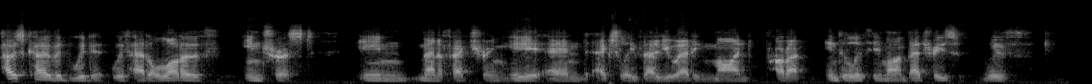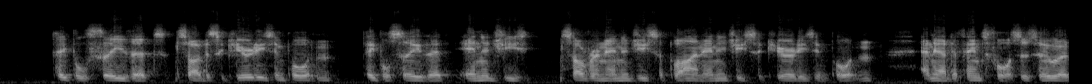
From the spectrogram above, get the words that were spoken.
post COVID, we've had a lot of interest in manufacturing here and actually value adding mined product into lithium ion batteries. With people see that cybersecurity is important. People see that energy, sovereign energy supply and energy security is important. And our defence forces, who are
